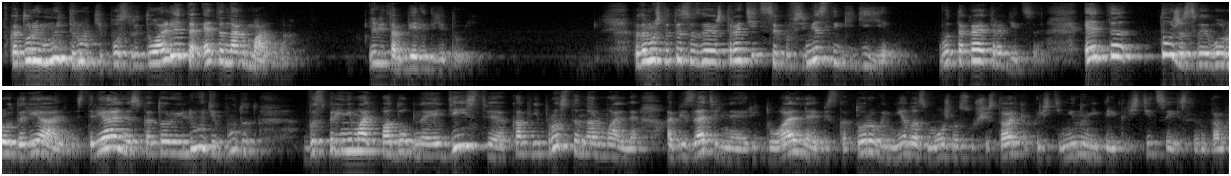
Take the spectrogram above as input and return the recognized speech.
в которой мыть руки после туалета это нормально, или там перед едой. Потому что ты создаешь традицию повсеместной гигиены. Вот такая традиция. Это тоже своего рода реальность, реальность, в которой люди будут воспринимать подобное действие как не просто нормальное, обязательное, ритуальное, без которого невозможно существовать, как христианину не перекреститься, если он там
